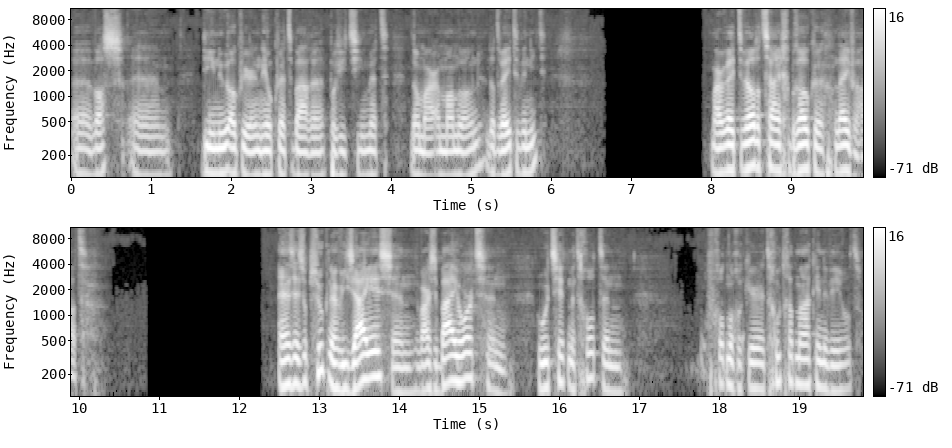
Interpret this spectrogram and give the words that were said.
uh, was. Uh, die nu ook weer in een heel kwetsbare positie met dan maar een man woonde. Dat weten we niet. Maar we weten wel dat zij een gebroken leven had. En ze is op zoek naar wie zij is en waar ze bij hoort en hoe het zit met God en of God nog een keer het goed gaat maken in de wereld.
